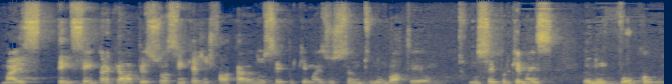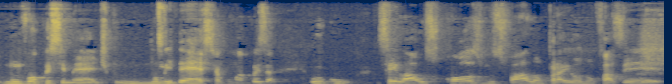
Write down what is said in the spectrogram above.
mas tem sempre aquela pessoa assim que a gente fala, cara, não sei por que mais o santo não bateu, não sei por que mais eu não vou com, não vou com esse médico, não me desce, alguma coisa. O, o sei lá, os cosmos falam para eu não fazer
